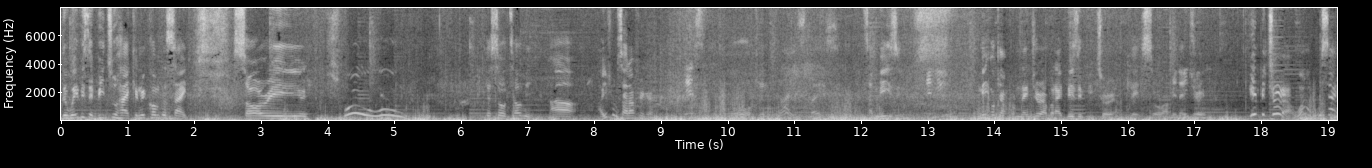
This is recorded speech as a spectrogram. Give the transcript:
The wave is a bit too high. Can we come to the side? Sorry. Woo, woo. Okay, so tell me, uh, are you from South Africa? Yes. Oh, okay. Nice, nice. It's amazing. And you? Me, okay, I'm from Nigeria, but I based in Victoria. Okay, so I'm in Nigeria. You're in Victoria? Wow? For sure.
